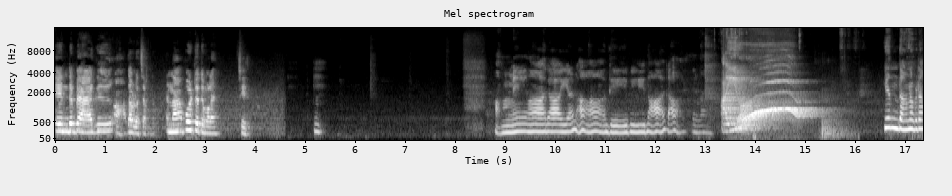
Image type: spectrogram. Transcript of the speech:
എന്റെ ബാഗ് ആ അതവിടെ വെച്ചിട്ടുണ്ട്. എന്നാ പോയിട്ട് പറ്റും മോളെ. ശരി. അമ്മേ നാരായണ ദേവി നാരായണ. അയ്യോ. എന്താണ് അവിടെ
